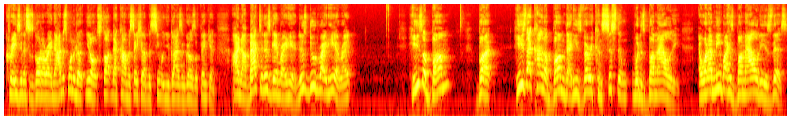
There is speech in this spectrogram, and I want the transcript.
craziness is going on right now. I just wanted to, you know, start that conversation up and see what you guys and girls are thinking. All right, now back to this game right here. This dude right here, right? He's a bum, but he's that kind of bum that he's very consistent with his bummality. And what I mean by his bummality is this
